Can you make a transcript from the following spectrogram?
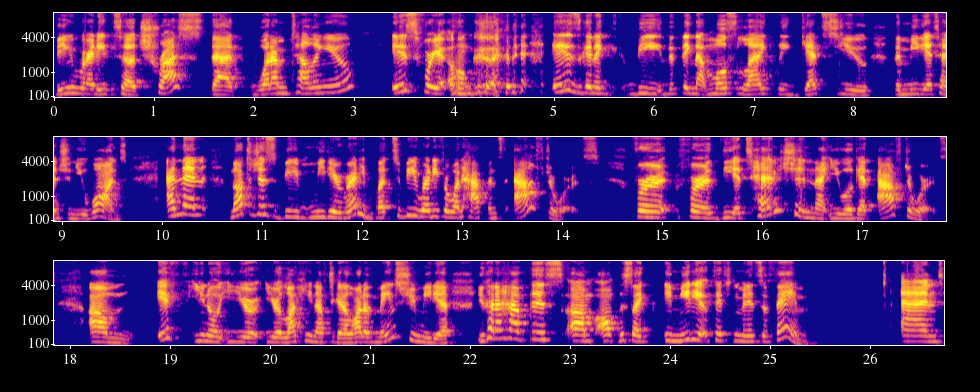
being ready to trust that what I'm telling you is for your own good, is going to be the thing that most likely gets you the media attention you want. And then not to just be media ready, but to be ready for what happens afterwards. For, for the attention that you will get afterwards. Um, if you know you're you're lucky enough to get a lot of mainstream media, you kind of have this um all, this like immediate 15 minutes of fame. And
